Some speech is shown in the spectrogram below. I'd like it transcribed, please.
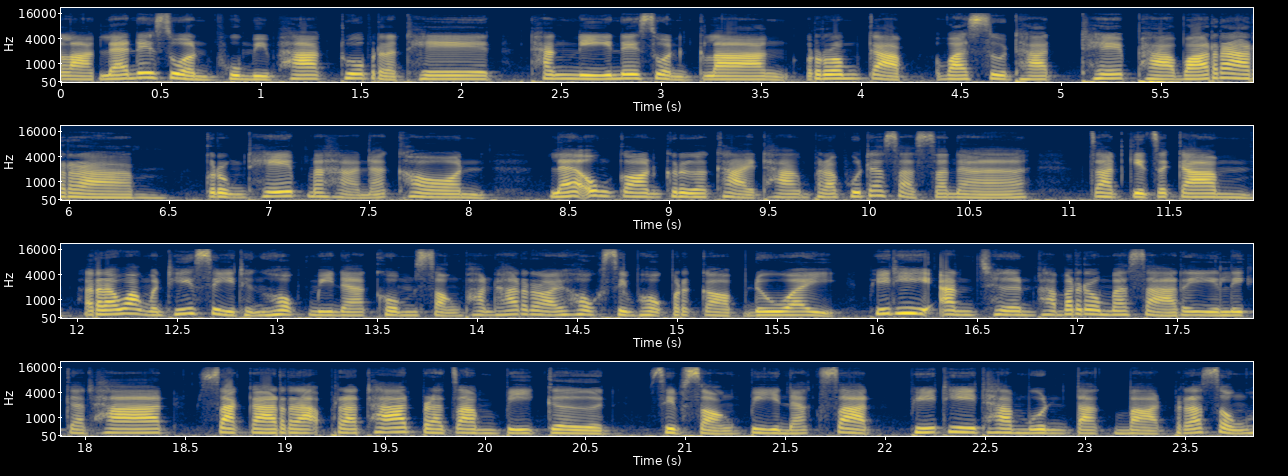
กลางและในส่วนภูมิภาคทั่วประเทศ ทั้งนี้ในส่วนกลางร่วมกับวัดสุทัศน์เทพภาวราราม กรุงเทพมหานคร และองค์กรเครือข่ายทางพระพุทธศาสนาจัดกิจกรรม ระหว่างวันที่ 4-6 มีนาคม 2566 ประกอบด้วย พิธีอัญเชิญพระบรมสารีริกธาตุสักการะพระธาตุประจำปีเกิด 12 ปีนักสัตว์ พิธีทำบุญตักบาตรพระสงฆ์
